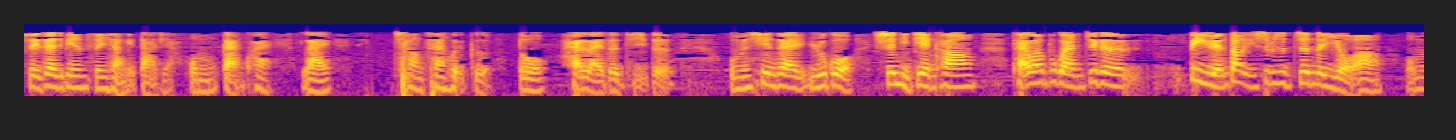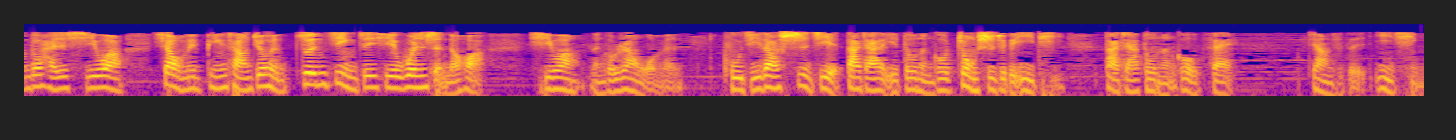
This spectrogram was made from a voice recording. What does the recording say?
所以在这边分享给大家，我们赶快来唱忏悔歌，都还来得及的。我们现在如果身体健康，台湾不管这个病源到底是不是真的有啊，我们都还是希望像我们平常就很尊敬这些瘟神的话。希望能够让我们普及到世界，大家也都能够重视这个议题，大家都能够在这样子的疫情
